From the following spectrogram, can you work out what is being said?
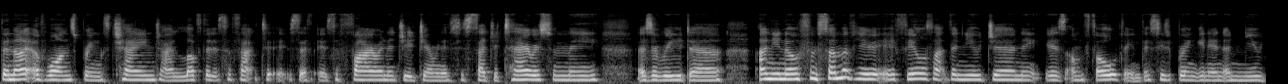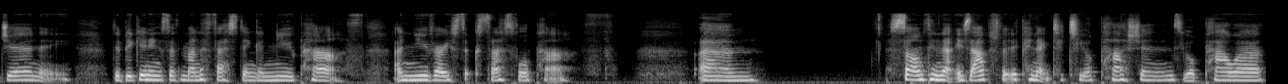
the Knight of Wands brings change. I love that it's a factor. It's a it's a fire energy. This is Sagittarius for me as a reader. And you know, for some of you, it feels like the new journey is unfolding. This is bringing in a new journey, the beginnings of manifesting a new path, a new very successful path. Um, something that is absolutely connected to your passions, your power,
